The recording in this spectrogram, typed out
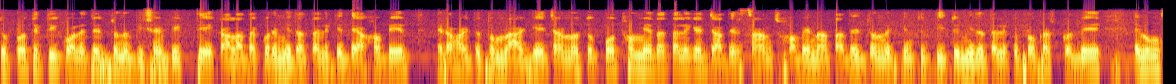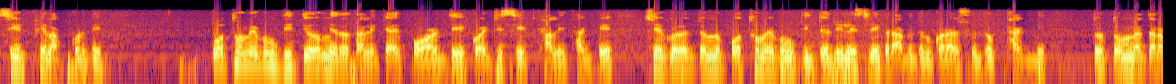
তো প্রতিটি কলেজের জন্য বিষয় ভিত্তিক আলাদা করে মেধা তালিকা দেওয়া হবে। এটা হয়তো তোমরা আগে জানো। তো প্রথম মেধা তালিকায় যাদের চান্স হবে না, তাদের জন্য কিন্তু দ্বিতীয় মেধা তালিকা প্রকাশ করবে এবং সিট ফিল আপ করবে। প্রথম এবং দ্বিতীয় মেধা তালিকার পর যে কয়টি সিট খালি থাকবে, সেগুলোর জন্য প্রথম এবং দ্বিতীয় রিলিজ লিগের আবেদন করার সুযোগ থাকবে। তো তোমরা যারা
